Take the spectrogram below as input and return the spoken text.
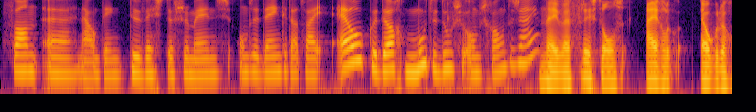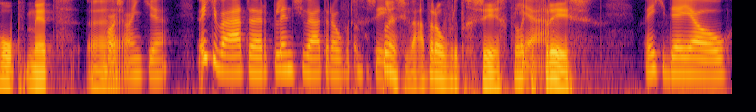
van, eh, nou, ik denk de westerse mens, om te denken dat wij elke dag moeten douchen om schoon te zijn. Nee, wij fristen ons eigenlijk elke dag op met eh Washandje. Beetje water, plensiewater over het gezicht. plensje water over het gezicht. Lekker Ja. fris. Beetje deo.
